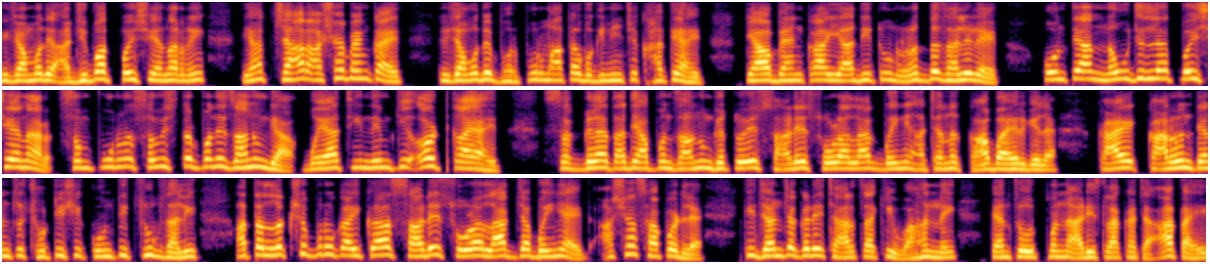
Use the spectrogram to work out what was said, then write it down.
की ज्यामध्ये अजिबात पैसे येणार नाही? ह्या चार अशा बँका आहेत की ज्यामध्ये भरपूर माता भगिनींचे खाते आहेत. त्या बँका यादीतून रद्द झालेल्या आहेत. कोणत्या नऊ जिल्ह्यात पैसे येणार संपूर्ण सविस्तरपणे जाणून घ्या. वयाची नेमकी अट काय आहेत? सगळ्यात आधी आपण जाणून घेतोय साडे सोळा लाख बहिणी अचानक का बाहेर गेल्या? काय कारण त्यांचं छोटीशी कोणती चूक झाली? आता लक्षपूर्वक ऐका साडे सोळा लाख ज्या बहिणी आहेत अशा सापडल्या की ज्यांच्याकडे चारचाकी वाहन नाही त्यांचं उत्पन्न अडीच लाखाच्या आत आहे.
